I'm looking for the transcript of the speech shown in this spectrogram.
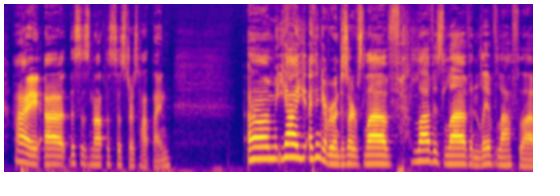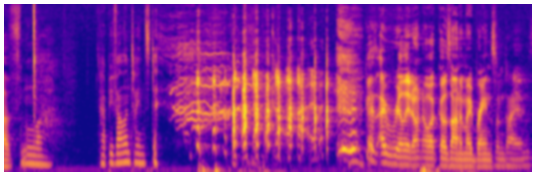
Hi, uh, this is not the sisters hotline. Um, yeah, I think everyone deserves love. Love is love, and live, laugh, love. Mwah. Happy Valentine's Day. Guys, I really don't know what goes on in my brain sometimes.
